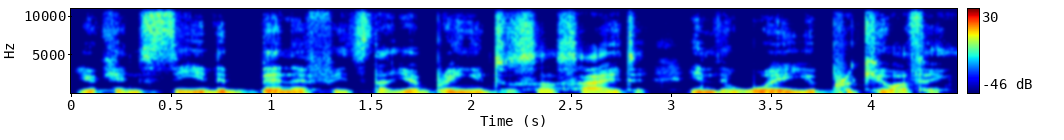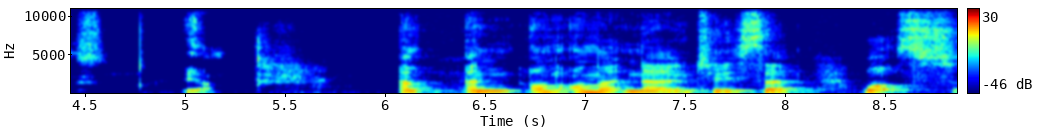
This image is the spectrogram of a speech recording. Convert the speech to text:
You can see the benefits that you're bringing to society in the way you procure things. Yeah. Um, and on, on that note, is that what's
